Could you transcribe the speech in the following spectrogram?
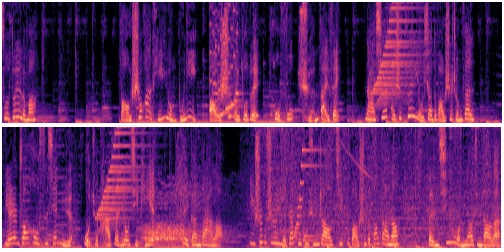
做对了吗？保湿话题永不腻，保湿没做对，护肤全白费。哪些才是最有效的保湿成分？别人妆后似仙女，我却卡粉又起皮，太尴尬了。你是不是也在苦苦寻找肌肤保湿的方法呢？本期我们邀请到了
